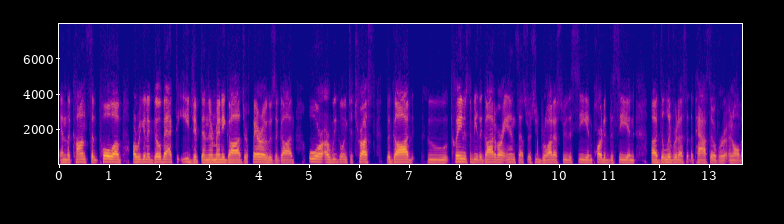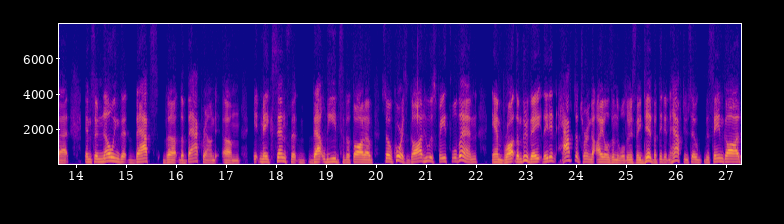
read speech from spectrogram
and the constant pull of, are we going to go back to Egypt and there are many gods, or Pharaoh who's a god, or are we going to trust the God who claims to be the God of our ancestors, who brought us through the sea and parted the sea and uh, delivered us at the Passover and all that? And so, knowing that that's the the background, um, it makes sense that that leads to the thought of, so of course, God who was faithful then and brought them through. They they didn't have to turn to idols in the wilderness. They did, but they didn't have to. So the same God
